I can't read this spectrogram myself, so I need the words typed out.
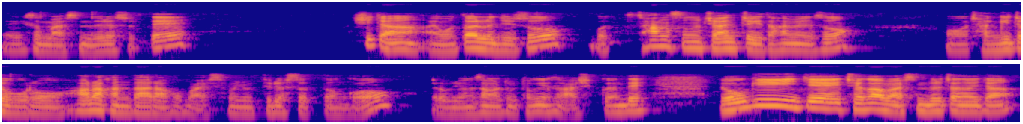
여기서 말씀드렸을 때 시장 아니 원달러 지수 뭐 상승은 제한적이다 하면서 어, 장기적으로 하락한다라고 말씀을 좀 드렸었던 거 여러분 영상을 좀 통해서 아실 건데 여기 이제 제가 말씀드렸잖아요. 자,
